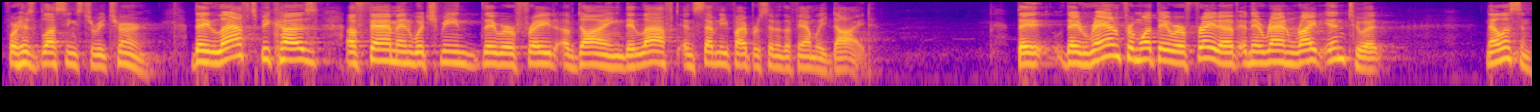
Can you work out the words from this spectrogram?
for his blessings to return. They left because of famine, which means they were afraid of dying. They left, and 75% of the family died. They, they ran from what they were afraid of and they ran right into it. Now, listen,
